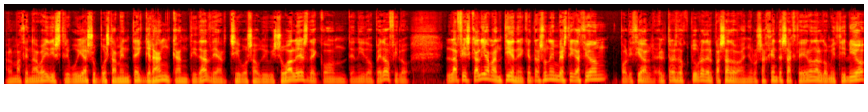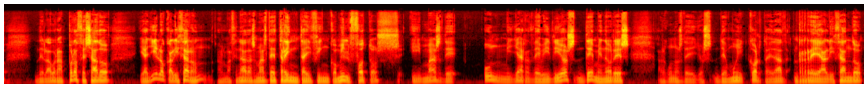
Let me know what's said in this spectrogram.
almacenaba y distribuía supuestamente gran cantidad de archivos audiovisuales de contenido pedófilo. La Fiscalía mantiene que tras una investigación policial el 3 de octubre del pasado año, los agentes accedieron al domicilio del ahora procesado y allí localizaron almacenadas más de 35.000 fotos y más de un millar de vídeos de menores, algunos de ellos de muy corta edad, realizando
